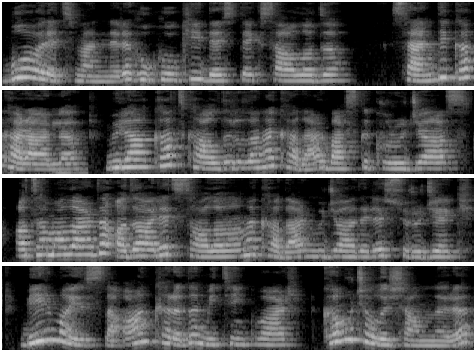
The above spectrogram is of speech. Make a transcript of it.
bu öğretmenlere hukuki destek sağladı. Sendika kararlı. Mülakat kaldırılana kadar baskı kuracağız. Atamalarda adalet sağlanana kadar mücadele sürecek. 1 Mayıs'ta Ankara'da miting var. Kamu çalışanları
